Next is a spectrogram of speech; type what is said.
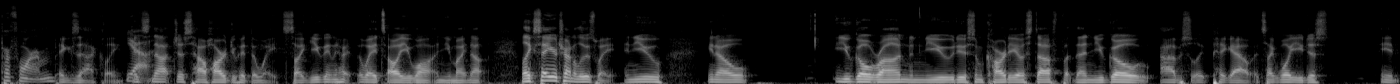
Perform. Exactly. Yeah. It's not just how hard you hit the weights. Like you can hit the weights all you want and you might not like say you're trying to lose weight and you, you know, you go run and you do some cardio stuff, but then you go absolutely pig out. It's like, well, you just it,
